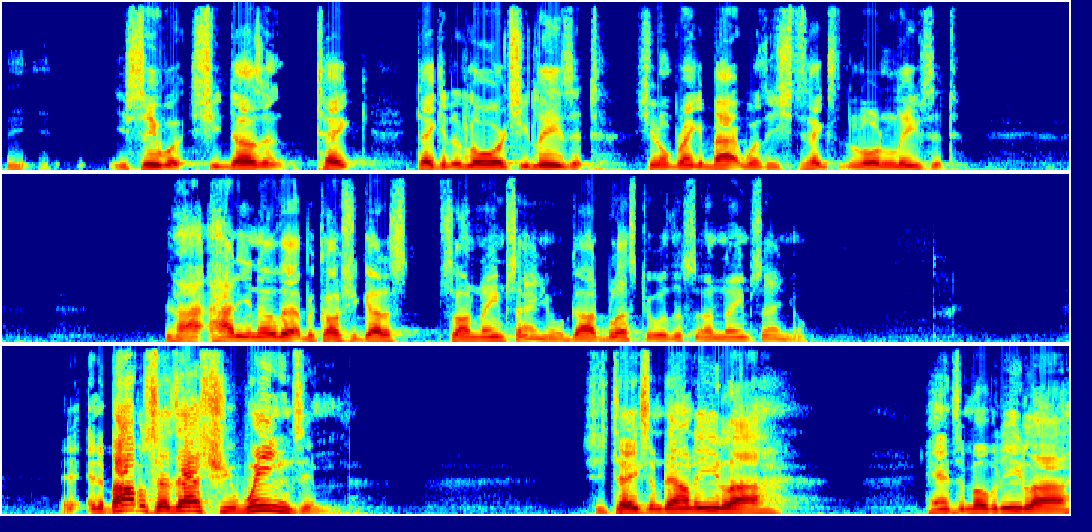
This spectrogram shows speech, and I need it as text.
You see what she doesn't take take it to the Lord, she leaves it. She don't bring it back with her. She takes it to the Lord and leaves it. How, how do you know that? Because she got a son named Samuel. God blessed her with a son named Samuel. And the Bible says as she weans him, she takes him down to Eli, hands him over to Eli,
